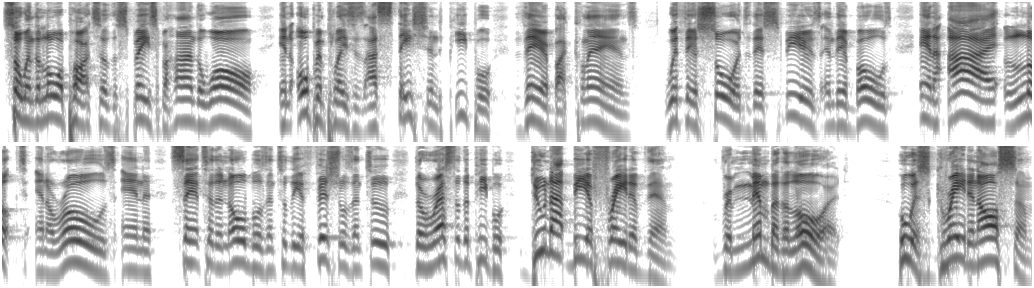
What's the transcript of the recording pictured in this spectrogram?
so, in the lower parts of the space behind the wall, in open places, I stationed people there by clans with their swords, their spears, and their bows. And I looked and arose and said to the nobles and to the officials and to the rest of the people, Do not be afraid of them. Remember the Lord, who is great and awesome,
